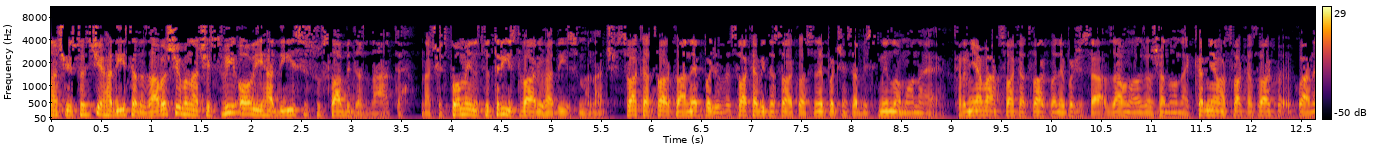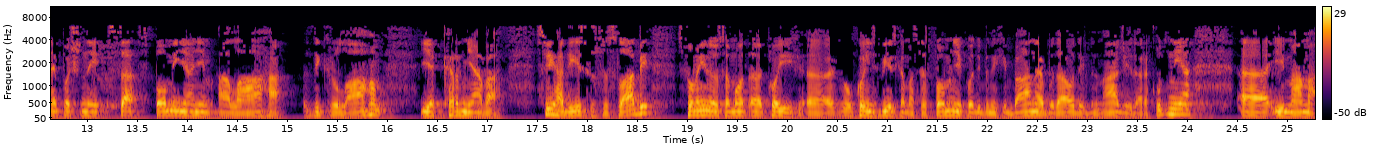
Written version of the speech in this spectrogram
znači, što se tiče hadisa da završimo, znači, svi ovi hadisi su slabi da znate. Znači, spomenuti su tri stvari u hadisima. Znači, svaka stvar koja ne počne, svaka bitna stvar koja se ne počne sa bismilom, ona je krnjava. Svaka stvar koja ne počne sa razrašanom, ona je krnjava. Svaka stvar koja ne počne sa spominjanjem Allaha, zikrulahom, je krnjava. Svi hadisi su slabi. Spomenuo sam od, kojih, u kojim zbirkama se spominje kod Ibn Hibana, Abu Dawud, Ibn Mađi, Darakutnija i mama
